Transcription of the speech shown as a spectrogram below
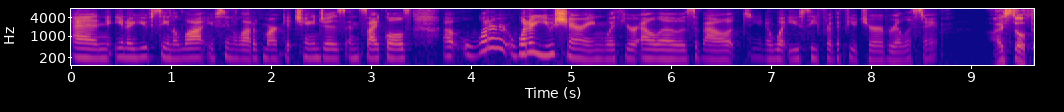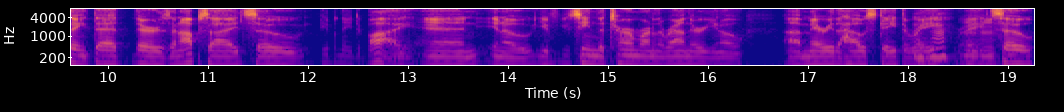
and you know you've seen a lot. You've seen a lot of market changes and cycles. Uh, what are what are you sharing with your LOs about you know what you see for the future of real estate? I still think that there's an upside, so people need to buy. And you know, you've, you've seen the term running around there. You know, uh, marry the house, date the rate, right? So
